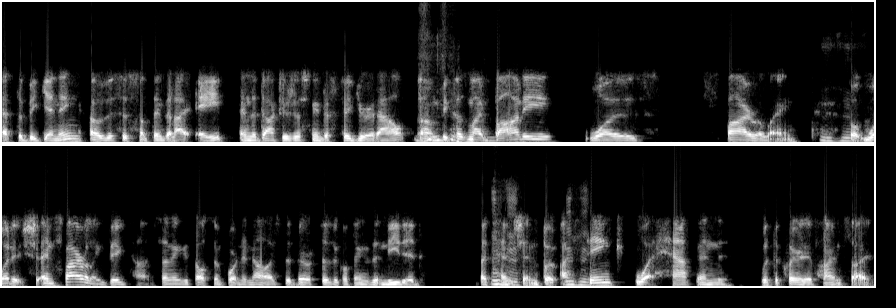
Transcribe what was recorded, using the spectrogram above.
at the beginning, oh, this is something that I ate and the doctors just need to figure it out. Um, because my body was spiraling. Mm-hmm. But what it sh- and spiraling big time. So I think it's also important to acknowledge that there are physical things that needed attention. Mm-hmm. But I mm-hmm. think what happened with the clarity of hindsight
